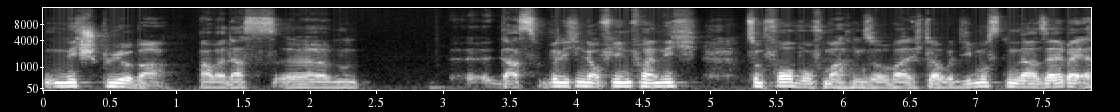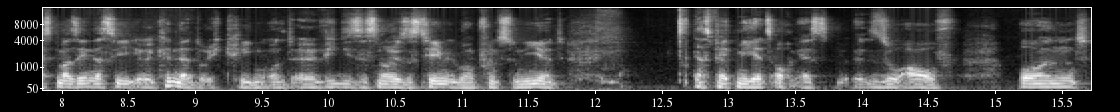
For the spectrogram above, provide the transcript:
nicht spürbar. Aber das ähm, das will ich ihnen auf jeden Fall nicht zum Vorwurf machen, so, weil ich glaube, die mussten da selber erstmal sehen, dass sie ihre Kinder durchkriegen und äh, wie dieses neue System überhaupt funktioniert. Das fällt mir jetzt auch erst äh, so auf. Und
